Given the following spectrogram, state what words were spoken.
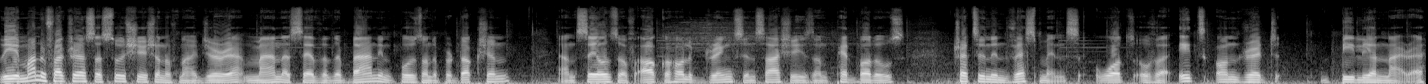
The Manufacturers Association of Nigeria, MAN, has said that the ban imposed on the production and sales of alcoholic drinks in sachets and PET bottles threatened investments worth over 800 billion naira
